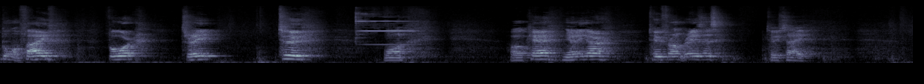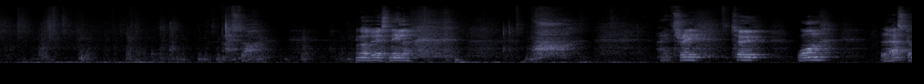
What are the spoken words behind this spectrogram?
Go on, five, four, three, two, one. Okay, nearly there. Two front raises, two side. Let's go. I'm gonna do this kneeling. Right, three, two, one. Let's go.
